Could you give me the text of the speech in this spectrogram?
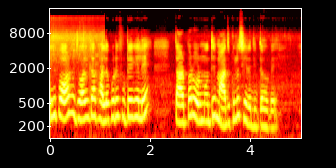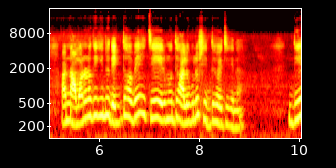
এরপর জলটা ভালো করে ফুটে গেলে তারপর ওর মধ্যে মাছগুলো ছেড়ে দিতে হবে। আর নামানোর আগে কিন্তু দেখতে হবে যে এর মধ্যে আলুগুলো সিদ্ধ হয়েছে কিনা। দিয়ে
